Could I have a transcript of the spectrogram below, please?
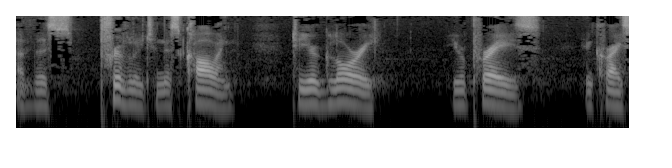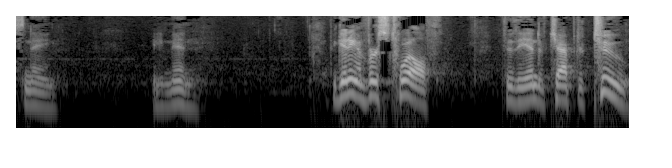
of this privilege and this calling to your glory, your praise, in Christ's name. Amen. Beginning at verse 12 through the end of chapter 2.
